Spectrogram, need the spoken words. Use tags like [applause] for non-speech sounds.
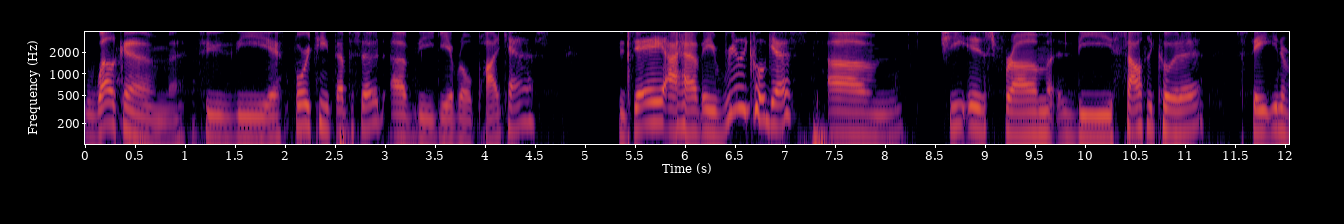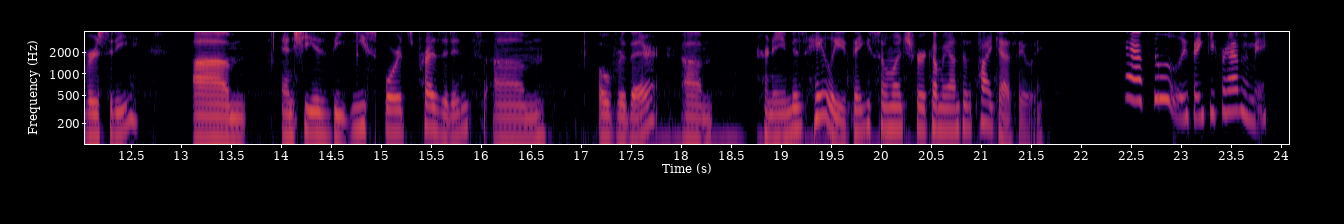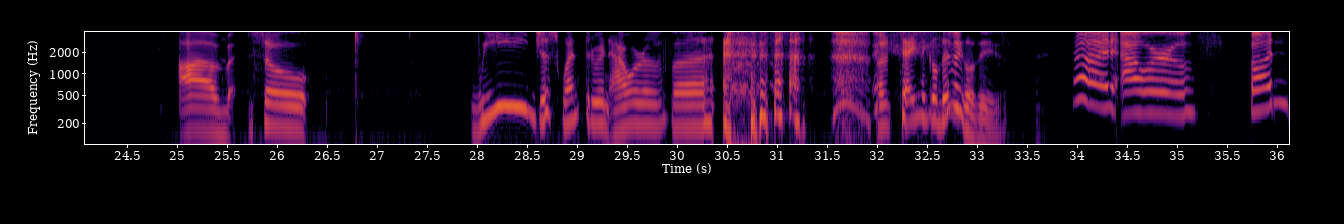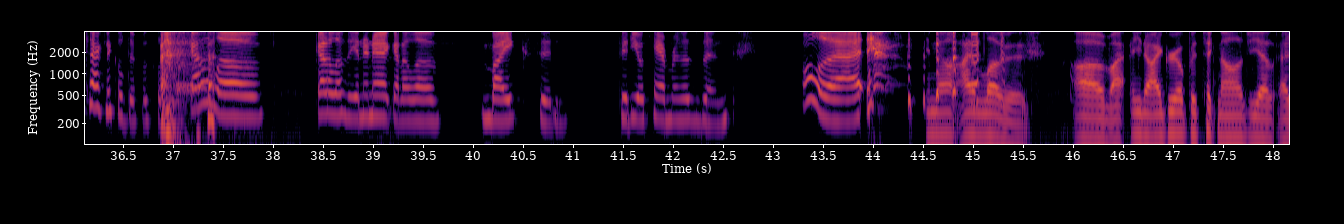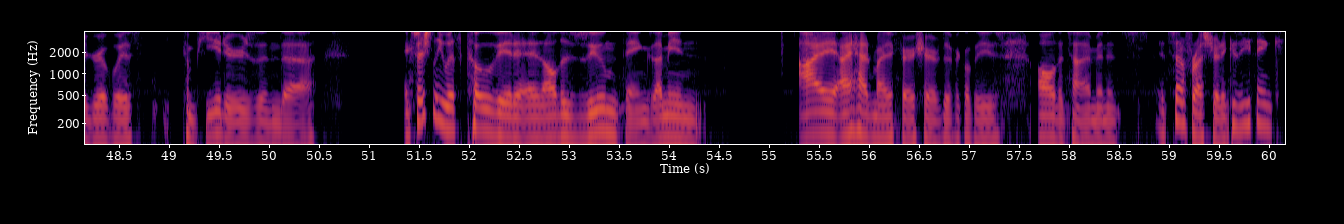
welcome to the 14th episode of the Gabriel podcast. Today I have a really cool guest. Um, she is from the South Dakota State University, um, and she is the esports president um, over there. Um, her name is Hayley. Thank you so much for coming on to the podcast, Hayley. Yeah, absolutely. Thank you for having me. Um, so we just went through an hour of uh [laughs] of technical difficulties. An hour of fun technical difficulties. gotta [laughs] love, gotta love the internet. Gotta love mics and video cameras and all of that. You know, I love it. Um, I you know I grew up with technology. I, I grew up with computers and uh, especially with COVID and all the Zoom things. I mean, I I had my fair share of difficulties all the time, and it's it's so frustrating because you think,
